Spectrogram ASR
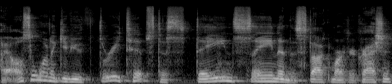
I also want to give you three tips to staying sane in the stock market crashing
